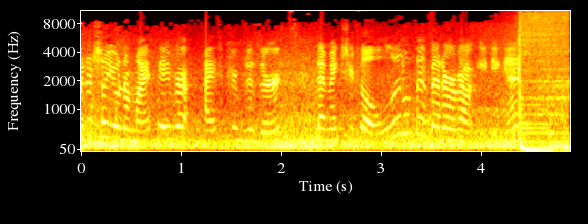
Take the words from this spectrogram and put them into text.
gonna show you one of my favorite ice cream desserts that makes you feel a little bit better about eating it.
